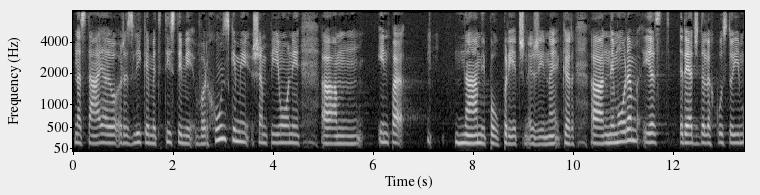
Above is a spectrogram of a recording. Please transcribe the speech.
nastajajo razlike med tistimi vrhunskimi šampioni um, in pa nami povprečne žene, ker uh, ne morem jaz reči, da lahko stojim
